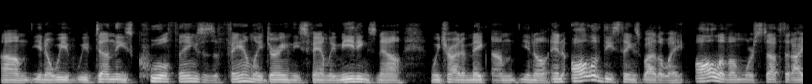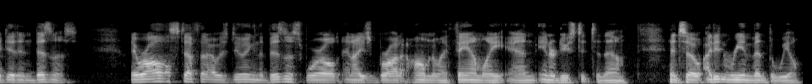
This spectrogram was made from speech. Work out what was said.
Um, you know, we've we've done these cool things as a family during these family meetings. Now we try to make them, you know, and all of these things, by the way, all of them were stuff that I did in business. They were all stuff that I was doing in the business world, and I just brought it home to my family and introduced it to them. And so I didn't reinvent the wheel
